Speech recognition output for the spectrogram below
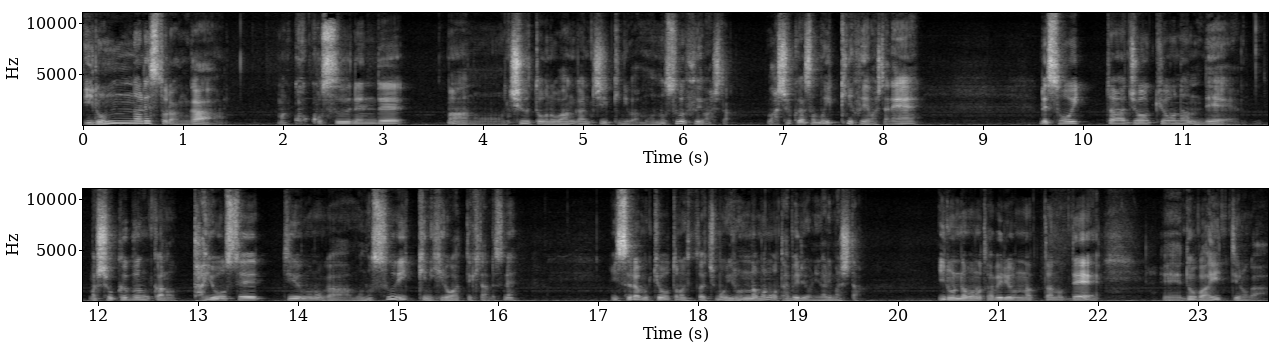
いろんなレストランが、まあ、ここ数年でまあ、あの中東の湾岸地域にはものすごい増えました。和食屋さんも一気に増えましたね。でそういった状況なんで、まあ、食文化の多様性っていうものがものすごい一気に広がってきたんですね。イスラム教徒の人たちもいろんなものを食べるようになりました。いろんなものを食べるようになったので、えー、ドバイっていうのが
